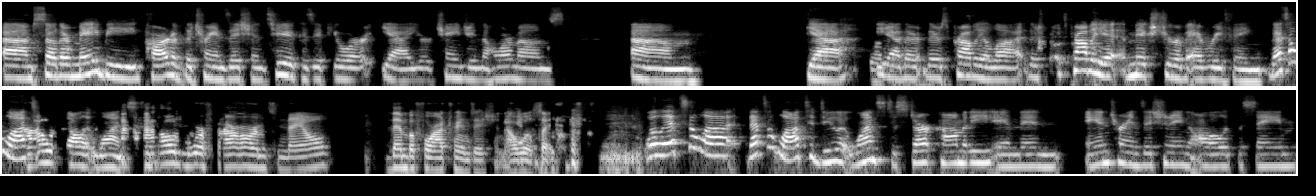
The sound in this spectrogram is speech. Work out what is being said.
um, so there may be part of the transition too because if you're yeah you're changing the hormones um yeah yeah there, there's probably a lot there's it's probably a mixture of everything that's a lot to do all at once I, I own more firearms now than before I transitioned. I will say. well that's a lot that's a lot to do at once to start comedy and then and transitioning all at the same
